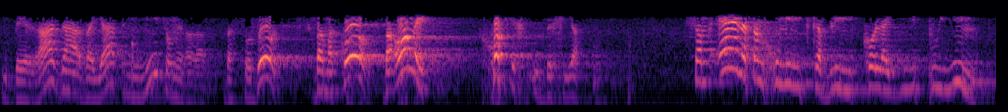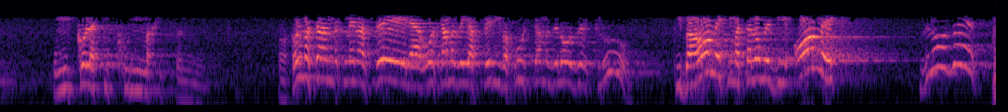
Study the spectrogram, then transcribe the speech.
כי ברז ההוויה הפנימית, אומר הרב, בסודות, במקור, בעומק, חושך ובכייה. שם אין התנחומים מתקבלים מכל היפויים ומכל התיקונים החיצוניים. כל מה שאתה מנסה להראות כמה זה יפה מבחוץ, כמה זה לא עוזר כלום. כי בעומק, אם אתה לא מביא עומק, זה לא עוזר.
